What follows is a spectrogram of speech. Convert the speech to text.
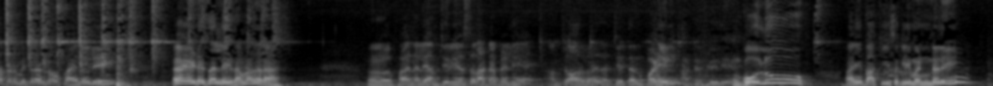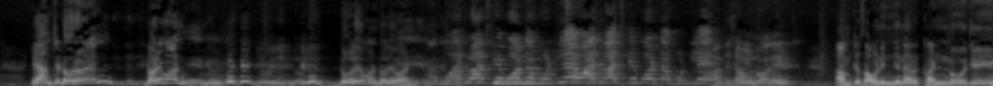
चला तर मित्रांनो फायनली ए एडे चालले थांब ना जरा. फायनली आमची रिहर्सल आटपलेली आहे. आमचे ऑर्गनायझर चेतन पाटील गोलू आणि बाकी सगळी मंडळी. हे आमचे डोरेमॅन. डोरेमॉन. डोळेमॉन डोळेमॉन आमचे साऊंड इंजिनियर खंडूजी.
